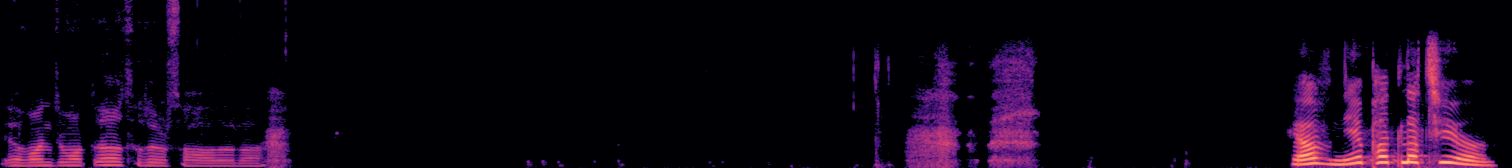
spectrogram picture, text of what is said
Yabancı madde atılıyor sahalara. Ya niye patlatıyorsun?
